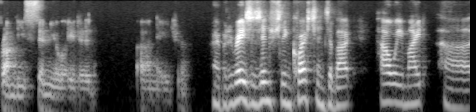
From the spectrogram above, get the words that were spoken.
from the simulated uh, nature. But it raises interesting questions about how we might uh,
